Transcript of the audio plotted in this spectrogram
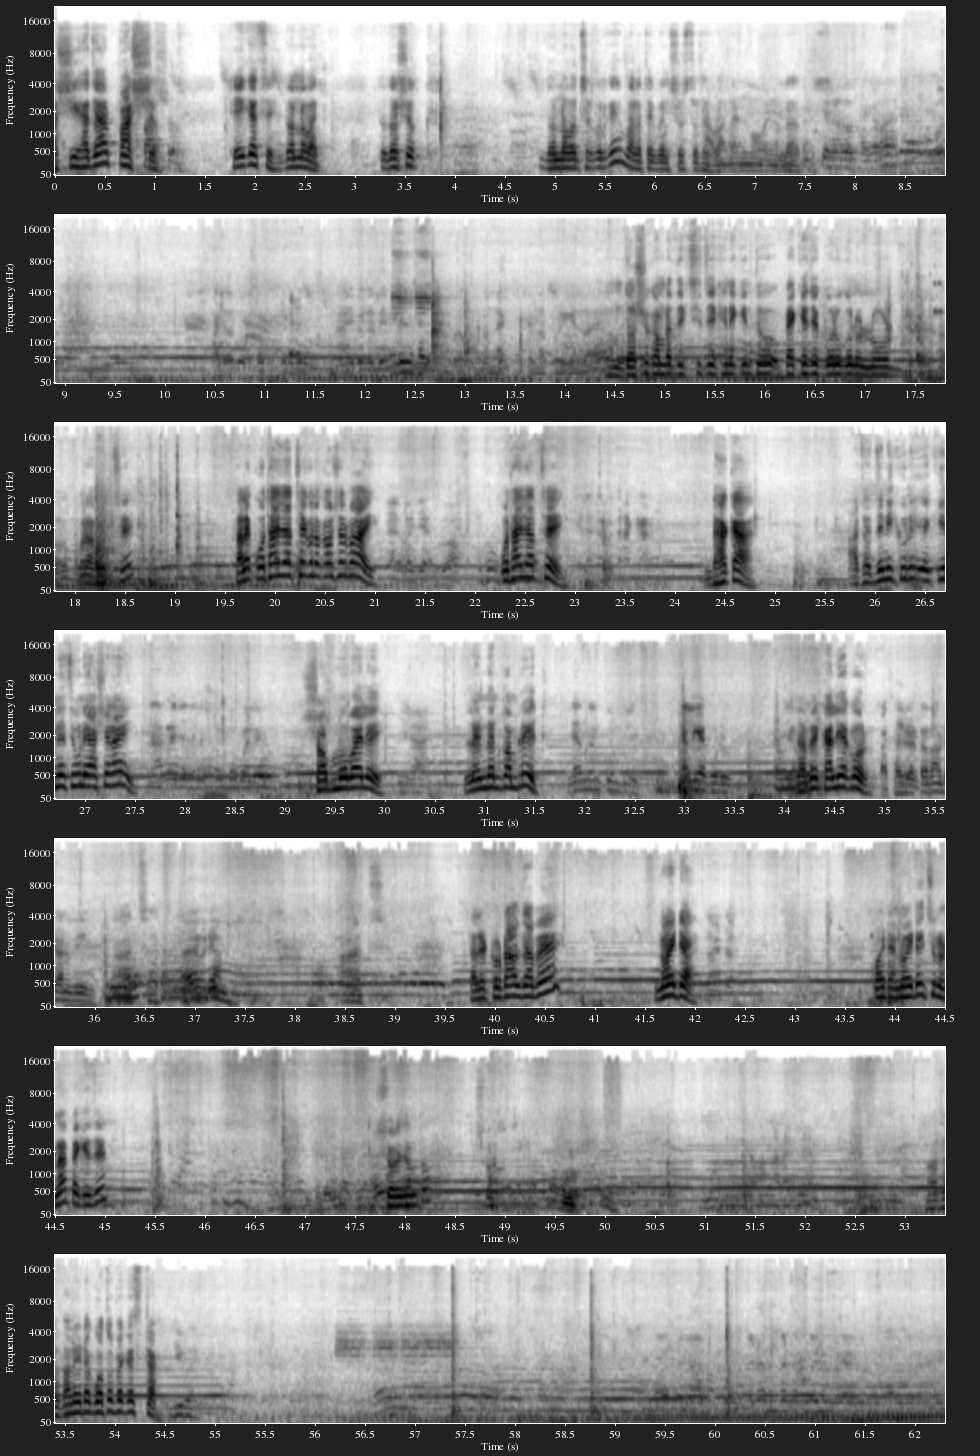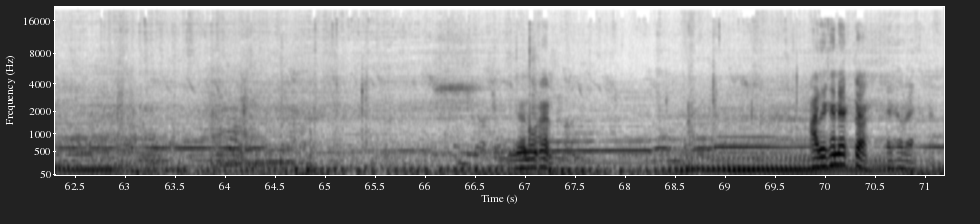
আশি হাজার পাঁচশো। ঠিক আছে ধন্যবাদ। তো দর্শক ধন্যবাদ সকলকে। ভালো থাকবেন সুস্থ থাকবেন। দর্শক আমরা দেখছি যে এখানে কিন্তু প্যাকেজে গরুগুলো লোড করা হচ্ছে। তাহলে কোথায় যাচ্ছে এগুলো কাউসার ভাই? কোথায় যাচ্ছে? ঢাকা। আচ্ছা যিনি কিনে- কিনেছে উনি আসে নাই? সব মোবাইলে? লেনদেন কমপ্লিট লেনদেন কমপ্লিট যাবে কালিয়াকোর আচ্ছা। আচ্ছা। তাহলে টোটাল যাবে নয়টা। কয়টা? নয়টাই ছিল না প্যাকেজে? সরে যান তো। আচ্ছা তাহলে এটা গত প্যাকেজটা? জি ভাই। ওঠেন। আর এখানে একটা? এখানে একটা।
